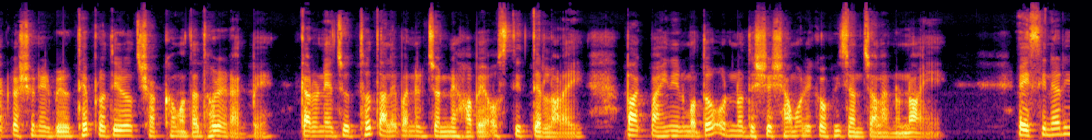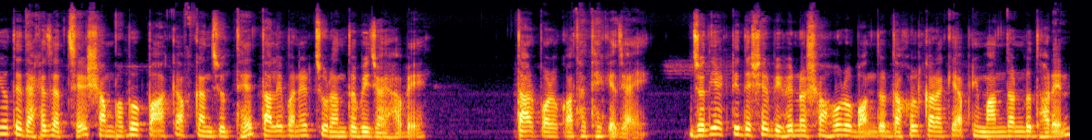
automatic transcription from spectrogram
আগ্রাসনের বিরুদ্ধে প্রতিরোধ সক্ষমতা ধরে রাখবে, কারণ এ যুদ্ধ তালেবানের জন্য হবে অস্তিত্বের লড়াই। পাক বাহিনীর মতো অন্য দেশে সামরিক অভিযান চালানো নয়। এই সিনারিওতে দেখা যাচ্ছে সম্ভাব্য পাক আফগান যুদ্ধে তালেবানের চূড়ান্ত বিজয় হবে। তারপরও কথা থেকে যায়। যদি একটি দেশের বিভিন্ন শহর ও বন্দর দখল করাকে আপনি মানদণ্ড ধরেন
